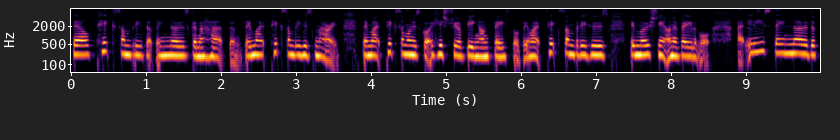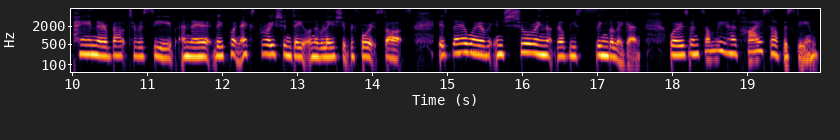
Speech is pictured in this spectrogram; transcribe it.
they'll pick somebody that they know is going to hurt them. They might pick somebody who's married. They might pick someone who's got a history of being unfaithful. They might pick somebody who's emotionally unavailable. At least they know the pain they're about to receive and they, they put an expiration date on the relationship before it starts. It's their way of ensuring ensuring that they'll be single again. Whereas when somebody has high self-esteem,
